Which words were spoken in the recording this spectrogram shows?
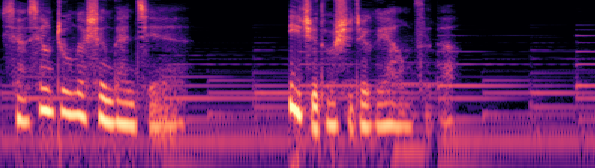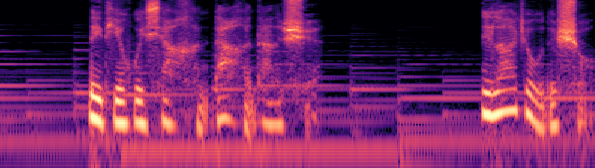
想象中的圣诞节，一直都是这个样子的。那天会下很大很大的雪。你拉着我的手，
